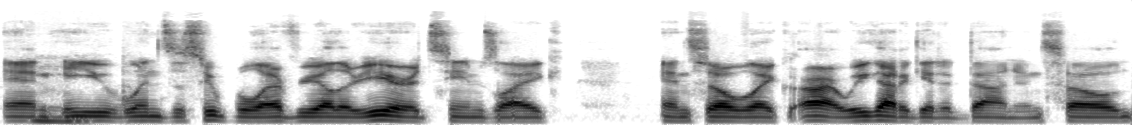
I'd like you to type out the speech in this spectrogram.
and mm-hmm. he wins the Super Bowl every other year, it seems like. And so like, all right, we got to get it done. And so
